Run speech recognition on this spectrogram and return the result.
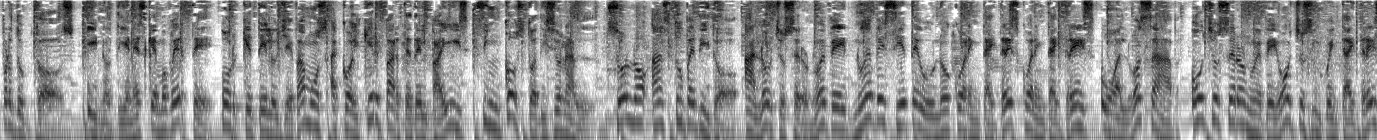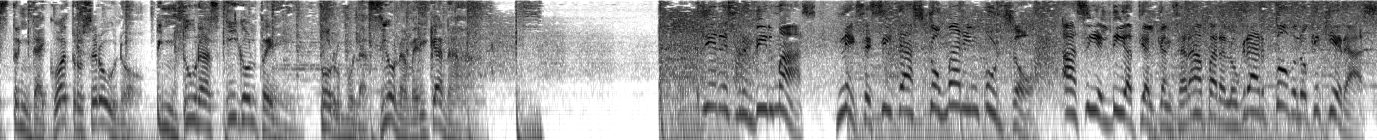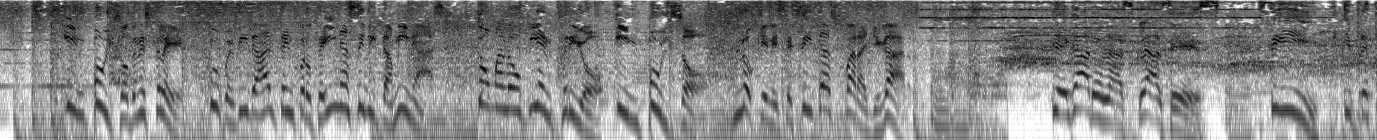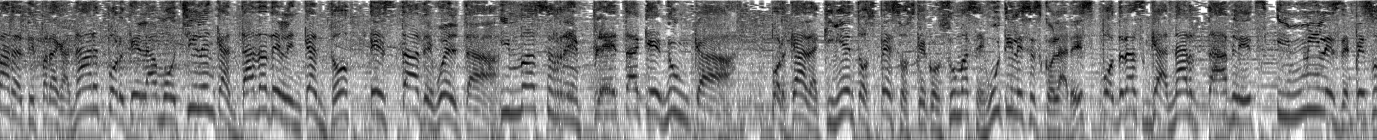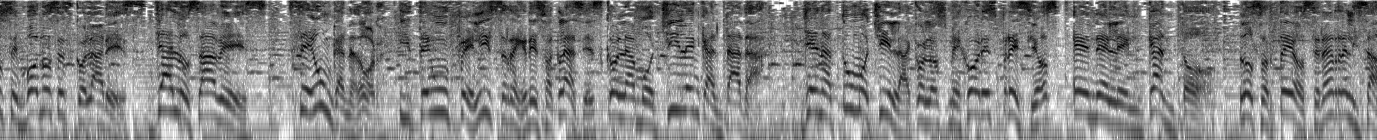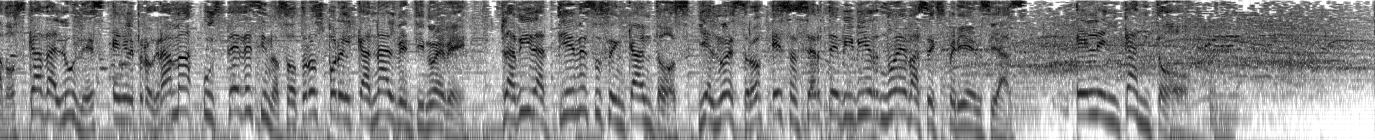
productos. Y no tienes que moverte, porque te lo llevamos a cualquier parte del país sin costo adicional. Solo haz tu pedido al 809-971-4343 o al WhatsApp 809-853-3401. Pinturas Eagle Paint. Formulación americana. ¿Quieres rendir más? Necesitas tomar impulso. Así el día te alcanzará para lograr todo lo que quieras. Impulso de Nestlé, tu bebida alta en proteínas y vitaminas. Tómalo bien frío. Impulso, lo que necesitas para llegar. Llegaron las clases. Sí, y prepárate para ganar porque la mochila encantada del encanto está de vuelta y más repleta que nunca. Por cada 500 pesos que consumas en útiles escolares, podrás ganar tablets y miles de pesos en bonos escolares. Ya lo sabes. Sé un ganador y ten un feliz regreso a clases con la mochila encantada. Llena tu mochila con los mejores precios en el encanto. Los sorteos serán realizados cada lunes en el programa Ustedes y Nosotros por el Canal 29. La vida tiene sus encantos y el nuestro es hacerte vivir nuevas experiencias. El encanto.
